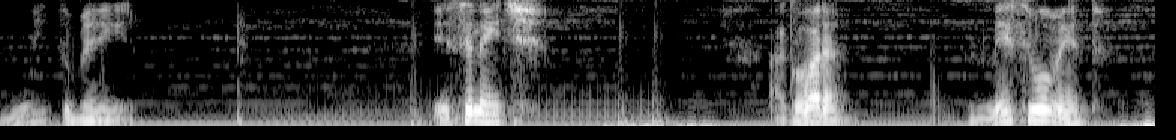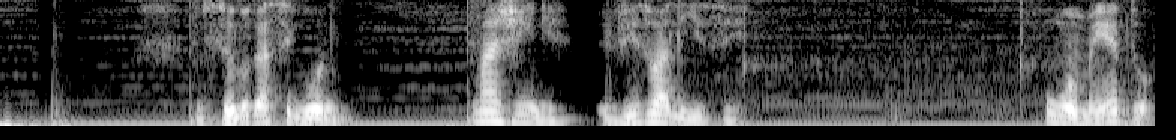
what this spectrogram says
Muito bem. Excelente. Agora, nesse momento, no seu lugar seguro, imagine, visualize um momento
